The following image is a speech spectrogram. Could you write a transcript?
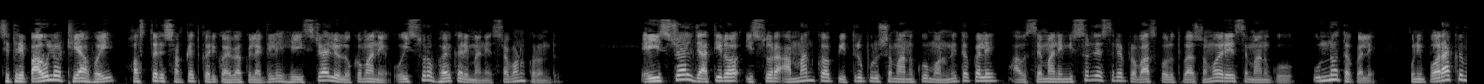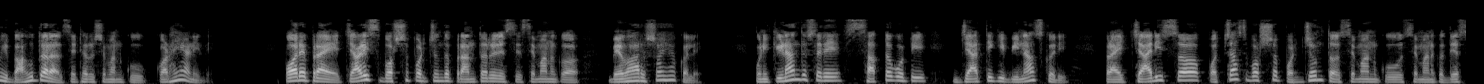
ସେଥିରେ ପାଉଲ ଠିଆ ହୋଇ ହସ୍ତରେ ସଙ୍କେତ କରି କହିବାକୁ ଲାଗିଲେ ହେ ଇସ୍ରାଏଲ ଲୋକମାନେ ଓ ଈଶ୍ୱର ଭୟକାରୀମାନେ ଶ୍ରବଣ କରନ୍ତୁ। ଏହି ଇସ୍ରାଏଲ୍ ଜାତିର ଈଶ୍ୱର ଆମମାନଙ୍କ ପିତୃପୁରୁଷମାନଙ୍କୁ ମନୋନୀତ କଲେ ଆଉ ସେମାନେ ମିଶ୍ର ଦେଶରେ ପ୍ରବାସ କରୁଥିବା ସମୟରେ ସେମାନଙ୍କୁ ଉନ୍ନତ କଲେ। ପୁଣି ପରାକ୍ରମୀ ବାହୁ ଦ୍ୱାରା ସେଠାରୁ ସେମାନଙ୍କୁ କଢ଼ାଇ ଆଣିଲେ। ପରେ ପ୍ରାୟ ଚାଳିଶ ବର୍ଷ ପର୍ଯ୍ୟନ୍ତ ପ୍ରାନ୍ତରରେ ସେ ସେମାନଙ୍କ ବ୍ୟବହାର ସହ୍ୟ କଲେ। ପୁଣି କିଣା ଦେଶରେ ସାତ ଗୋଟି ଜାତିକି ବିନାଶ କରି ପ୍ରାୟ ଚାରିଶହ ପଚାଶ ବର୍ଷ ପର୍ଯ୍ୟନ୍ତ ସେମାନଙ୍କୁ ସେମାନଙ୍କ ଦେଶ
